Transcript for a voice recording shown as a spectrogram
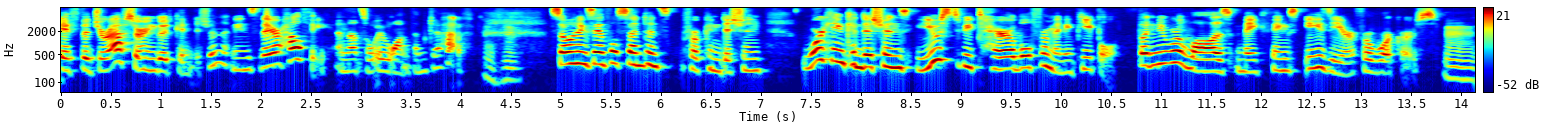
if the giraffes are in good condition, that means they are healthy, and that's what we want them to have. So, an example sentence for condition working conditions used to be terrible for many people, but newer laws make things easier for workers. Hmm.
